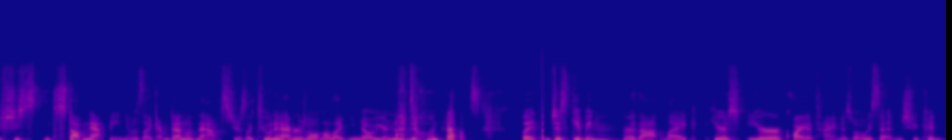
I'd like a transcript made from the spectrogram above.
she stopped napping. It was like, I'm done with naps. She was like two and a half years old. And I was like, no, you're not done with naps. But just giving her that, like, here's your quiet time is what we said. And she could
